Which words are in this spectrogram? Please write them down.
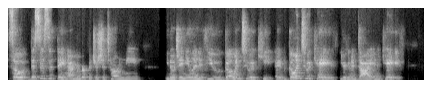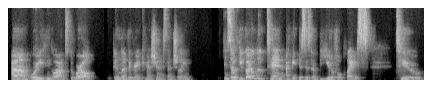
So this is the thing. I remember Patricia telling me, you know, Jamie Lynn, if you go into a key, uh, go into a cave, you're going to die in a cave, um, or you can go out into the world and live the Great Commission, essentially. And so, if you go to Luke 10, I think this is a beautiful place to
